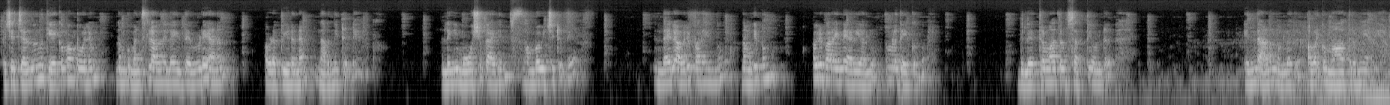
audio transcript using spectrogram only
പക്ഷെ ചിലതൊന്നും കേൾക്കുമ്പം പോലും നമുക്ക് മനസ്സിലാവുന്നില്ല ഇതെവിടെയാണ് അവിടെ പീഡനം നടന്നിട്ടുള്ളത്. അല്ലെങ്കിൽ മോശകാര്യം സംഭവിച്ചിട്ടുണ്ട് എന്തായാലും അവർ പറയുന്നു. നമുക്കിപ്പം അവർ പറയുന്നേ അറിയാമല്ലോ നമ്മൾ കേൾക്കുന്നു. ഇതിൽ എത്രമാത്രം സത്യമുണ്ട്? എന്താണെന്നുള്ളത് അവർക്ക് മാത്രമേ അറിയാവൂ.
